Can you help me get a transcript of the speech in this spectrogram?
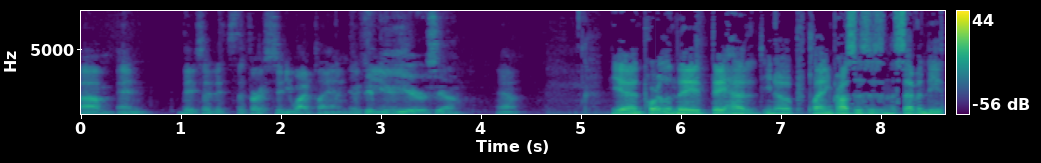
um, and they've said it's the first citywide plan in 50, in 50 years. years. Yeah. Yeah. Yeah, in Portland, they, they had you know planning processes in the '70s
